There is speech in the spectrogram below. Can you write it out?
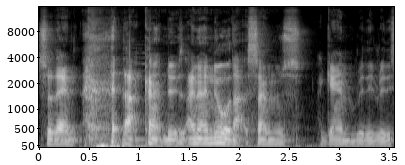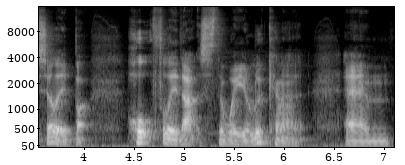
So then that can't do. And I know that sounds again really really silly, but hopefully that's the way you're looking at it. Um,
